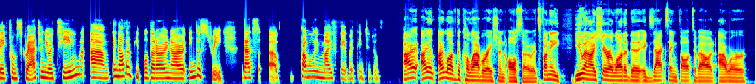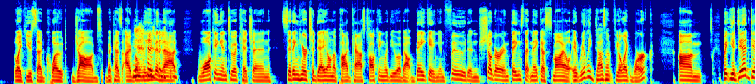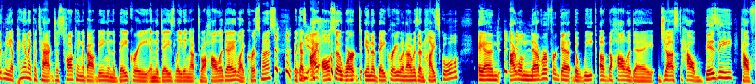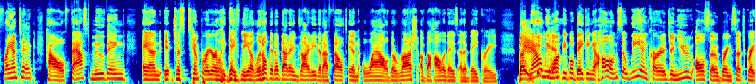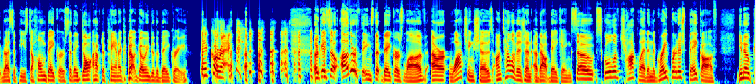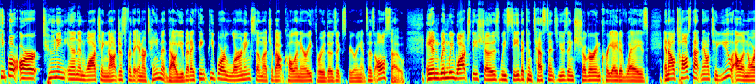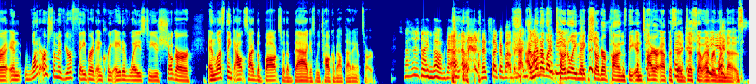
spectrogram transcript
bake from scratch and your team um, and other people that are in our industry that's uh, probably my favorite thing to do I, I I love the collaboration also. It's funny, you and I share a lot of the exact same thoughts about our like you said quote jobs because I believe in that walking into a kitchen, sitting here today on a podcast talking with you about baking and food and sugar and things that make us smile. It really doesn't feel like work. Um, but you did give me a panic attack just talking about being in the bakery in the days leading up to a holiday like Christmas, because yes. I also worked in a bakery when I was in high school. And I will never forget the week of the holiday, just how busy, how frantic, how fast moving. And it just temporarily gave me a little bit of that anxiety that I felt in, wow, the rush of the holidays at a bakery. But now we yes. want people baking at home. So we encourage, and you also bring such great recipes to home bakers so they don't have to panic about going to the bakery. Uh, correct. okay, so other things that bakers love are watching shows on television about baking. So, School of Chocolate and the Great British Bake Off. You know, people are tuning in and watching not just for the entertainment value, but I think people are learning so much about culinary through those experiences also. And when we watch these shows, we see the contestants using sugar in creative ways. And I'll toss that now to you, Eleonora. And what are some of your favorite and creative ways to use sugar? And let's think outside the box or the bag as we talk about that answer. I love that. Let's talk about the bag. I'm gonna like be... totally make sugar puns the entire episode just so everyone knows.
